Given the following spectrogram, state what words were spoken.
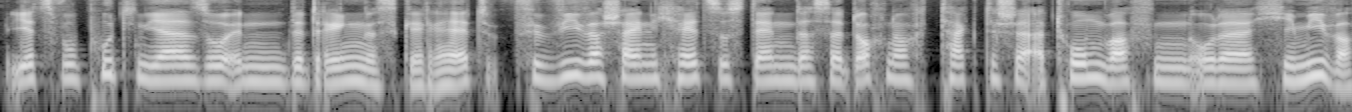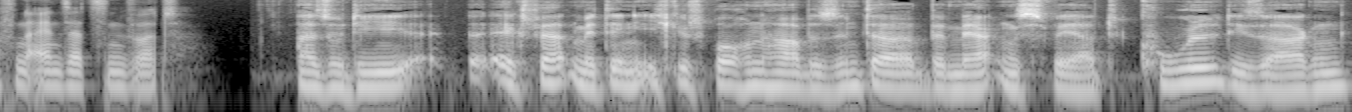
Jetzt, wo Putin ja so in Bedrängnis gerät, für wie wahrscheinlich hältst du es denn, dass er doch noch taktische Atomwaffen oder Chemiewaffen einsetzen wird? Also die Experten, mit denen ich gesprochen habe, sind da bemerkenswert cool. Die sagen,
